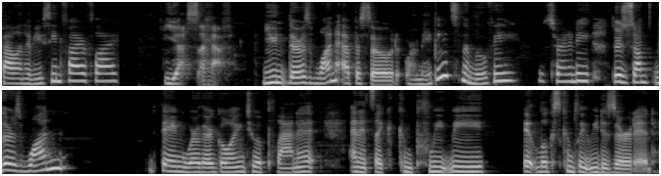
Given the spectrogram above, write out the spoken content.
Falon, have you seen Firefly? Yes, I have. You there's one episode, or maybe it's in the movie Serenity. There's some there's one thing where they're going to a planet and it's like completely it looks completely deserted.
